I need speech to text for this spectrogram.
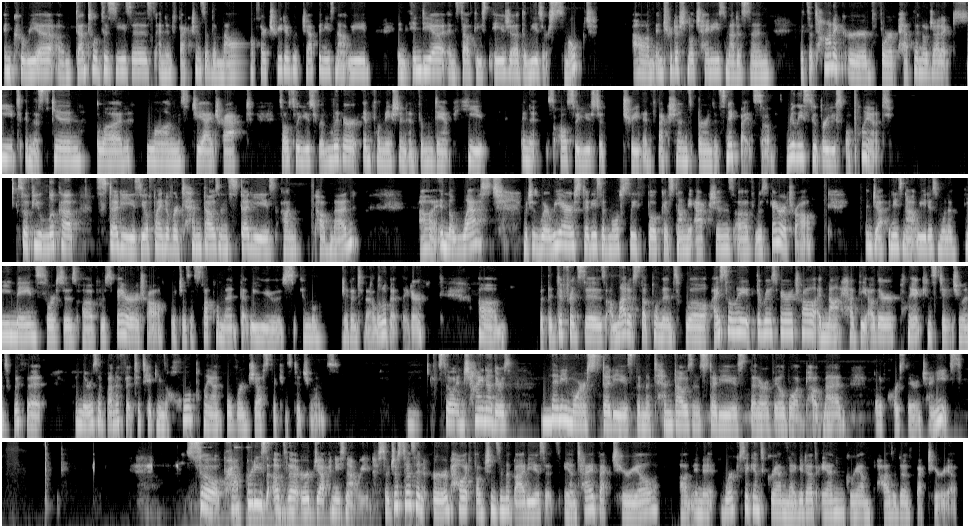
In Korea, um, dental diseases and infections of the mouth are treated with Japanese knotweed. In India and Southeast Asia, the leaves are smoked. Um, in traditional Chinese medicine, it's a tonic herb for pathogenic heat in the skin, blood, lungs, GI tract. It's also used for liver inflammation and from damp heat. And it's also used to treat infections, burns, and snake bites. So, really super useful plant. So if you look up studies, you'll find over 10,000 studies on PubMed. Uh, in the West, which is where we are, studies have mostly focused on the actions of resveratrol. And Japanese knotweed is one of the main sources of resveratrol, which is a supplement that we use, and we'll get into that a little bit later. Um, but the difference is a lot of supplements will isolate the resveratrol and not have the other plant constituents with it and there is a benefit to taking the whole plant over just the constituents. So in China, there's many more studies than the 10,000 studies that are available on PubMed, but of course they're in Chinese. So, properties of the herb Japanese knotweed. So, just as an herb, how it functions in the body is it's antibacterial um, and it works against gram negative and gram positive bacteria.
